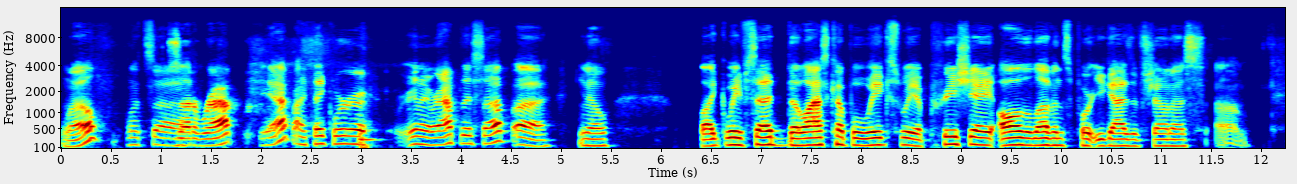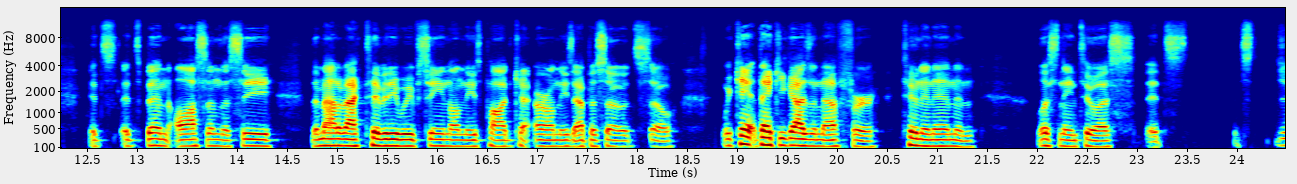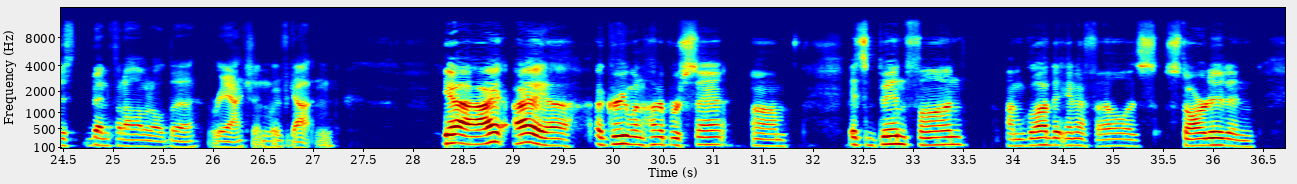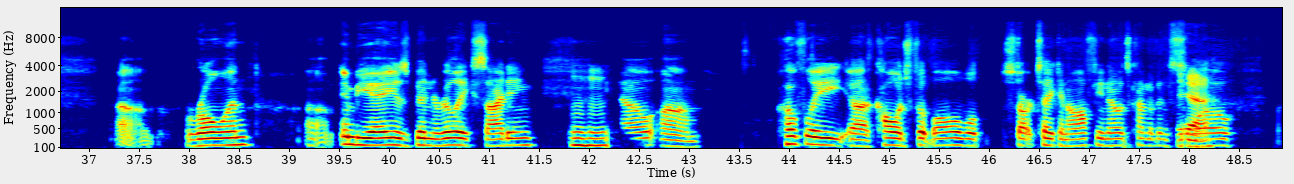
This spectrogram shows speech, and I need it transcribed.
Well, let's. Uh, is that a wrap? Yep, I think we're we're gonna wrap this up. Uh, you know, like we've said the last couple of weeks, we appreciate all the love and support you guys have shown us. Um, it's it's been awesome to see the amount of activity we've seen on these podcast or on these episodes. So, we can't thank you guys enough for tuning in and listening to us. It's it's just been phenomenal the reaction we've gotten. Yeah, I I uh, agree one hundred percent. Um, it's been fun. I'm glad the NFL has started and um, rolling. Um, NBA has been really exciting. Mm-hmm. You know, um, hopefully uh, college football will start taking off. You know, it's kind of been Yeah. slow.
